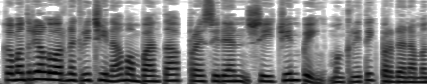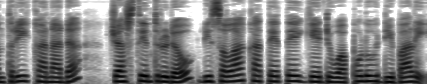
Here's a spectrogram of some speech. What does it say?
Kementerian Luar Negeri Cina membantah Presiden Xi Jinping mengkritik Perdana Menteri Kanada Justin Trudeau di sela KTT G20 di Bali.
